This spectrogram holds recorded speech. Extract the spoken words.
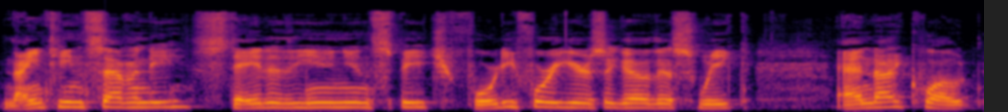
1970, State of the Union speech, 44 years ago this week, and I quote,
